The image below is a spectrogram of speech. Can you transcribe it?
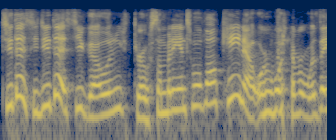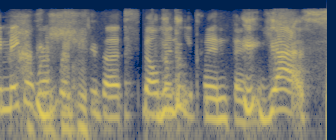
do this, you do this, you go and you throw somebody into a volcano or whatever it was. They make a reference to the Spellman Evelyn thing. Yes.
